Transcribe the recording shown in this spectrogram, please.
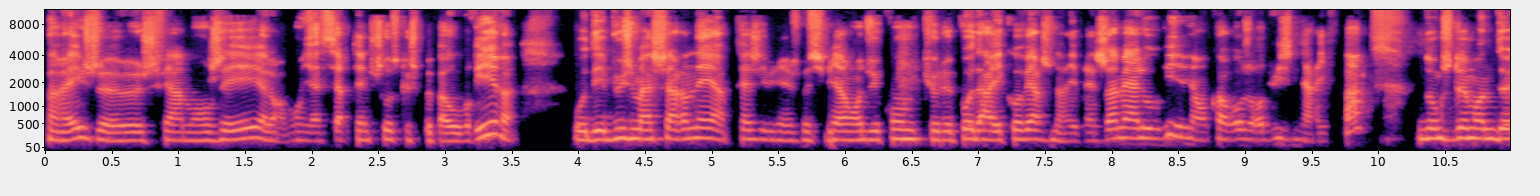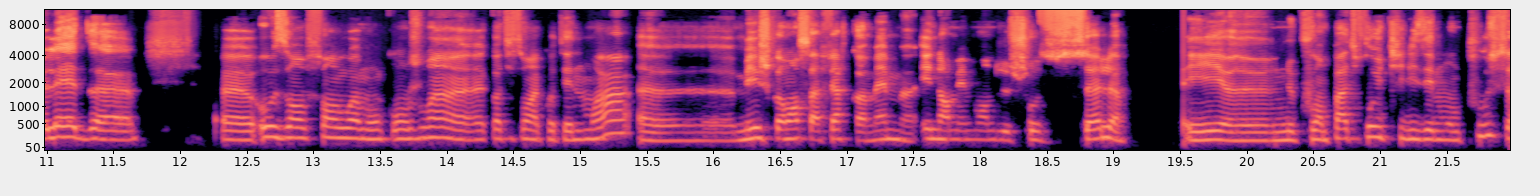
Pareil, je, fais à manger. Alors bon, il y a certaines choses que je peux pas ouvrir. Au début, je m'acharnais. Après, je me suis bien rendu compte que le pot d'haricots verts, je n'arriverais jamais à l'ouvrir. Et encore aujourd'hui, je n'y arrive pas. Donc, je demande de l'aide euh, euh aux enfants ou à mon conjoint quand ils sont à côté de moi. Mais je commence à faire quand même énormément de choses seule. Et ne pouvant pas trop utiliser mon pouce,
